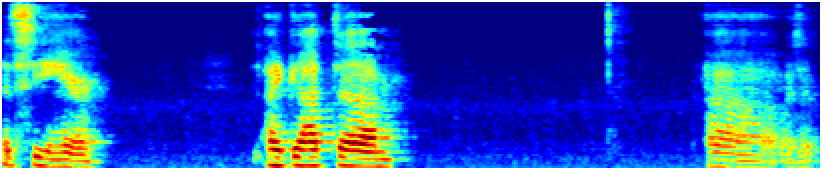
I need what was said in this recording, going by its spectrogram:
let's see here. I got um, uh, was it?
